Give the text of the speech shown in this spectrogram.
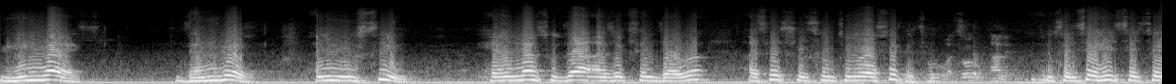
लिंगायत धनगर आणि मुस्लिम ह्यांना सुद्धा आरक्षण द्यावं असं शिक्षण तुम्ही असं हो, वाच- आलंय. त्यांचं हे चर्चा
